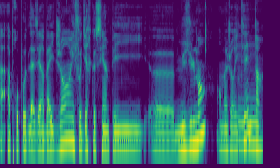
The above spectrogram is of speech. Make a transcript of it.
à, à propos de l'Azerbaïdjan, il faut dire que c'est un pays euh, musulman en majorité? Non,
